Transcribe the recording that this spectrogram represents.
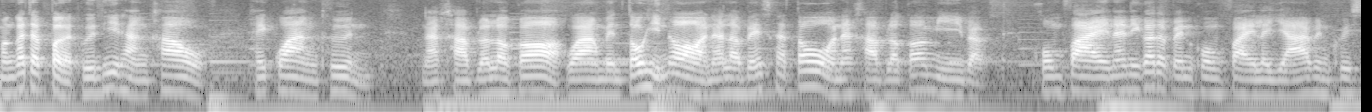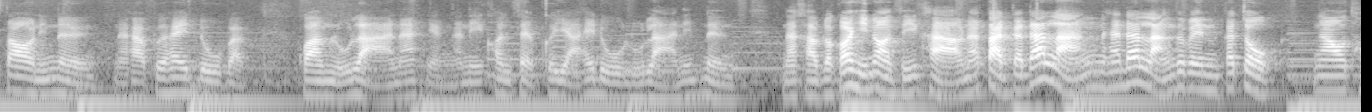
มันก็จะเปิดพื้นที่ทางเข้าให้กว้างขึ้นนะครับแล้วเราก็วางเป็นโต๊ะหินอ่อนนะลาเบสคาโต้นะครับแล้วก็มีแบบโคมไฟนะนี่ก็จะเป็นโคมไฟระยะเป็นคริสตัลนิดหนึ่งนะครับเพื่อให้ดูแบบ ความหรูหรานะ อย่างอันนี้คอนเซปต์ก็อยากให้ดูหรูหรานิดนึงนะครับแล้วก็หินอ่อนสีขาวนะตัดกับด้านหลังนะฮะด้านหลังจะเป็นกระจกเงาท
